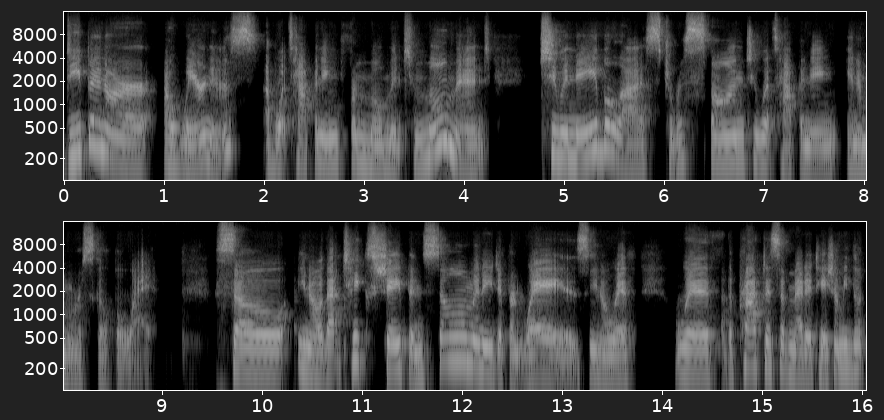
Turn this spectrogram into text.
deepen our awareness of what's happening from moment to moment to enable us to respond to what's happening in a more skillful way. So, you know, that takes shape in so many different ways, you know, with with the practice of meditation. I mean, the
